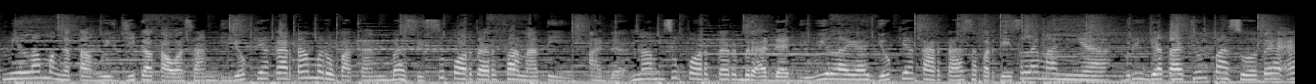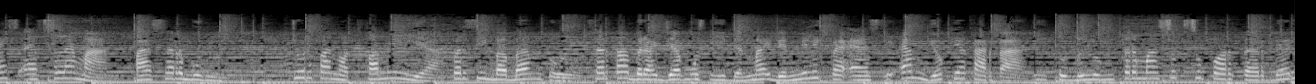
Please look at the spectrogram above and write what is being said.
Mila mengetahui jika kawasan di Yogyakarta merupakan basis supporter Fanati. Ada enam supporter berada di wilayah Yogyakarta seperti Slemania, Brigata Culpasul PSS Sleman, Pasar Bumi, Curpanot Familia, Persiba Bantul, serta Beraja Musti dan Maiden milik PSIM Yogyakarta. Itu belum termasuk supporter dari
